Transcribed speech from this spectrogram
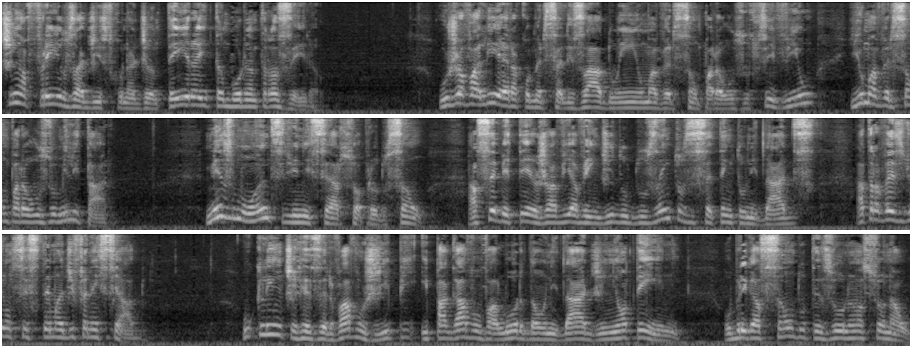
tinha freios a disco na dianteira e tambor na traseira. O Javali era comercializado em uma versão para uso civil e uma versão para uso militar. Mesmo antes de iniciar sua produção, a CBT já havia vendido 270 unidades através de um sistema diferenciado. O cliente reservava o Jeep e pagava o valor da unidade em OTN, obrigação do Tesouro Nacional,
